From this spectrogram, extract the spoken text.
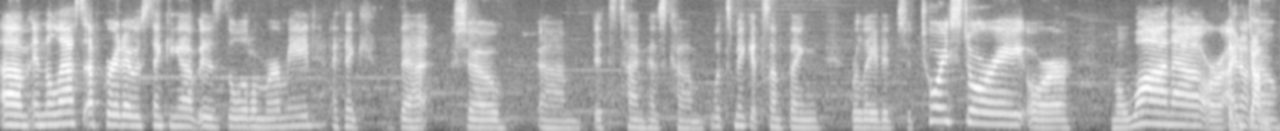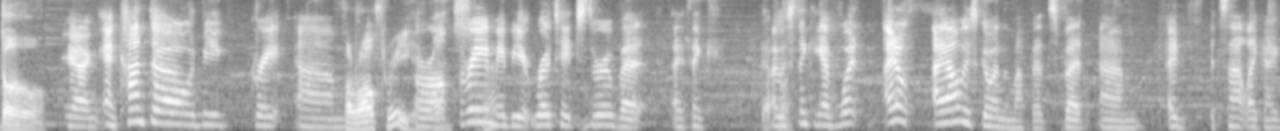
Um, and the last upgrade I was thinking of is The Little Mermaid. I think that show, um, its time has come. Let's make it something related to Toy Story or Moana or I don't know. Yeah, and Kanto would be great. Um, Or all three. at or all once. three. yeah. Maybe it rotates through, but I think I was thinking of what I don't. I always go in the Muppets, but um, I. It's not like I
